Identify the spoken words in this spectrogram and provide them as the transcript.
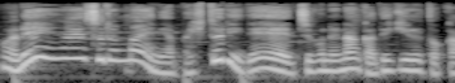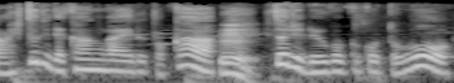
まあ恋愛する前にやっぱ一人で自分でなんかできるとか、一人で考えるとか、一、うん、人で動くことを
